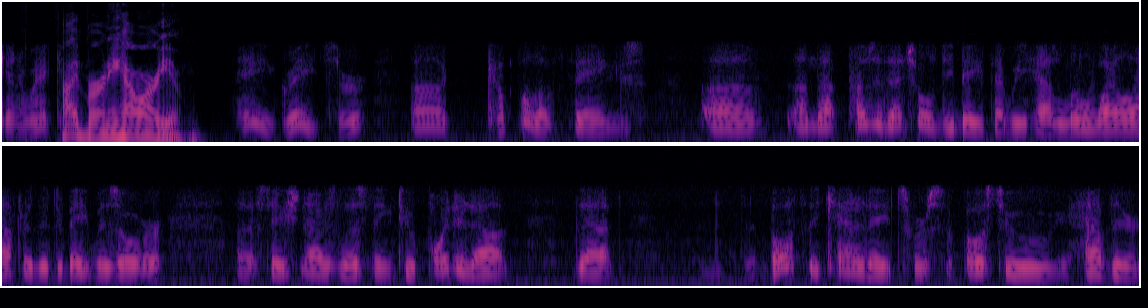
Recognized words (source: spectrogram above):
Kennewick. Hi, Bernie. How are you? Hey, great, sir. Uh, couple of things. Uh, on that presidential debate that we had a little while after the debate was over, a station I was listening to pointed out that both the candidates were supposed to have their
